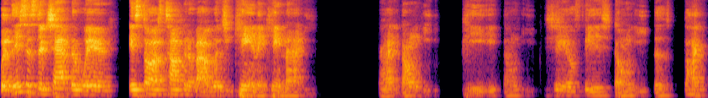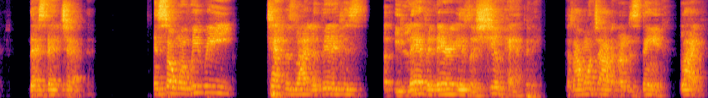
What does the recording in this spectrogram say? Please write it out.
but this is the chapter where it starts talking about what you can and cannot eat. Right? Don't eat pig, don't eat shellfish, don't eat the, like, that's that chapter. And so when we read chapters like Leviticus 11, there is a shift happening. Because I want y'all to understand, like,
